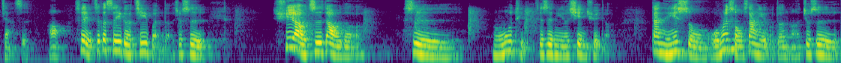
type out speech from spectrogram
这样子啊。所以这个是一个基本的，就是需要知道的。是母体，就是你有兴趣的，但你手我们手上有的呢，就是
